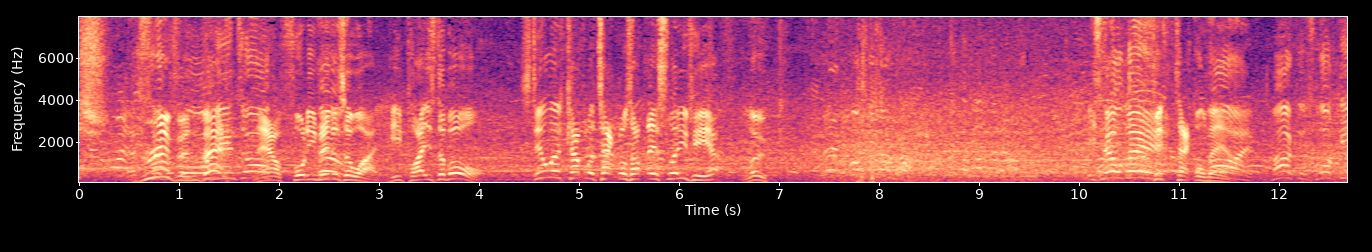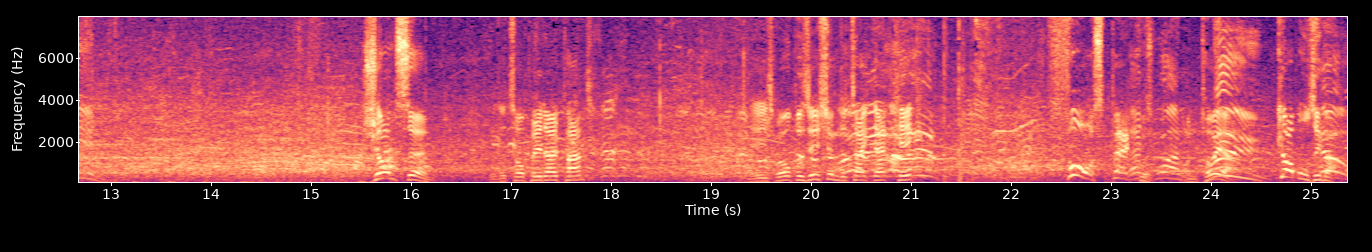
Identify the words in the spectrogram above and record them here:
Sheesh. Driven back. Now 40 metres away. He plays the ball. Still a couple of tackles up their sleeve here. Luke. He's held there. Fifth tackle now. Markers lock in. Johnson with a torpedo punt. He's well positioned to take that kick. Forced backward. Montoya gobbles him up.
